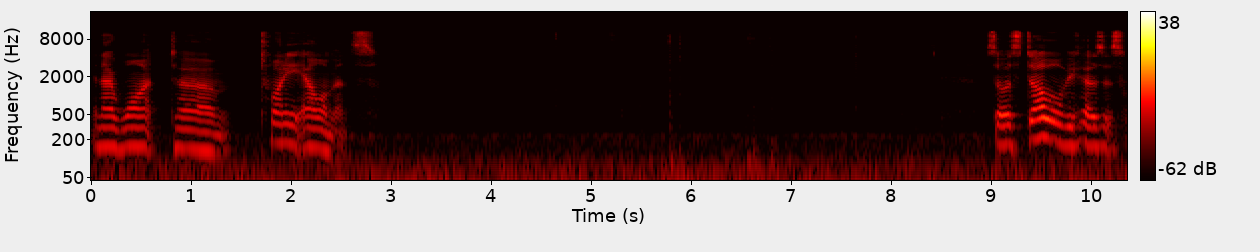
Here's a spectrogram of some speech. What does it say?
And I want um, 20 elements. So it's double because it's,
